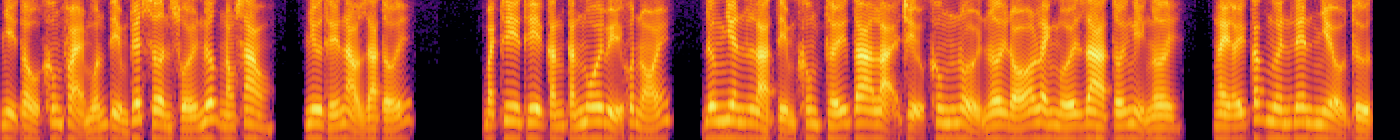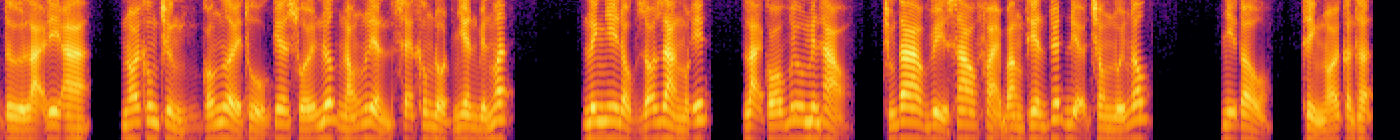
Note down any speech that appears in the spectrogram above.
nhị tẩu không phải muốn tìm tuyết sơn suối nước nóng sao, như thế nào ra tới. Bạch thi thi cắn cắn môi ủy khuất nói, đương nhiên là tìm không thấy ta lại chịu không nổi nơi đó lánh mới ra tới nghỉ ngơi, ngày ấy các ngươi nên nhiều từ từ lại đi à, nói không chừng có người thủ kia suối nước nóng liền sẽ không đột nhiên biến mất. Ninh Nhi độc rõ ràng một ít, lại có view miên thảo, chúng ta vì sao phải băng thiên tuyết địa trong núi ngốc. Nhị tẩu, thỉnh nói cẩn thận.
